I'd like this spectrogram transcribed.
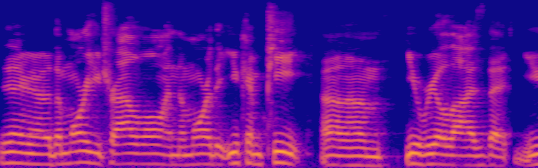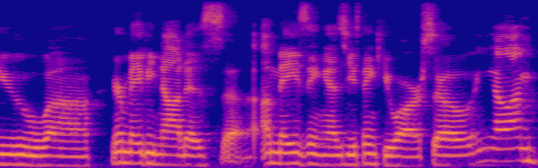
you know, the more you travel and the more that you compete, um, you realize that you uh, you're maybe not as uh, amazing as you think you are. So you know, I'm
